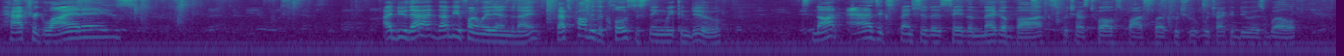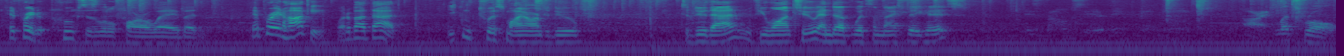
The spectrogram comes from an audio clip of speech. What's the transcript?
Patrick Lyonnais. I'd do that. That'd be a fun way to end the night. That's probably the closest thing we can do it's not as expensive as say the Mega Box, which has 12 spots left, which which I could do as well. Hit Parade Hoops is a little far away, but Hit Parade Hockey, what about that? You can twist my arm to do to do that if you want to. End up with some nice big hits. All right, let's roll.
